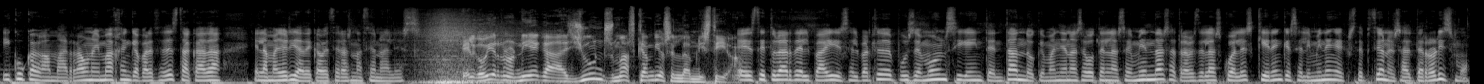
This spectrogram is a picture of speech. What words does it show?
y Cuca Gamarra, una imagen que aparece destacada en la mayoría de cabeceras nacionales. El gobierno niega a Junts más cambios en la amnistía. Es titular del país. El partido de Puigdemont sigue intentando que mañana se voten las enmiendas a través de las cuales quieren que se eliminen excepciones al terrorismo.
